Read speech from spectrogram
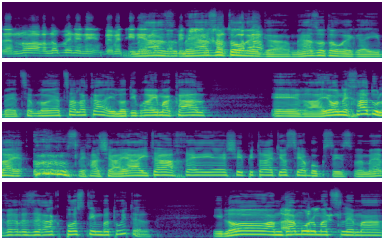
זה נוער לא באמת עניין אותה. מאז אותו רגע, מאז אותו רגע, היא בעצם לא יצאה לקהל, היא לא דיברה עם הקהל. אה, רעיון אחד אולי, סליחה, שהיה איתה אחרי אה, שהיא פיטרה את יוסי אבוקסיס, ומעבר לזה רק פוסטים בטוויטר. היא לא עמדה מול. מצלמה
